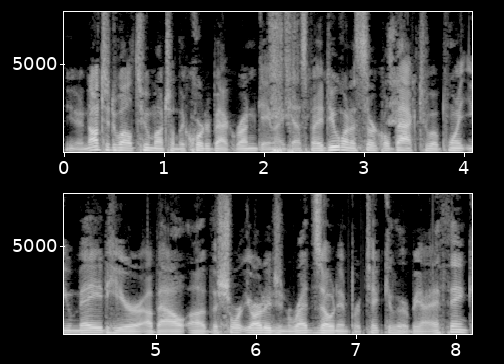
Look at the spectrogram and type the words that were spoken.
you know, not to dwell too much on the quarterback run game, I guess, but I do want to circle back to a point you made here about uh, the short yardage and red zone in particular. I, think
